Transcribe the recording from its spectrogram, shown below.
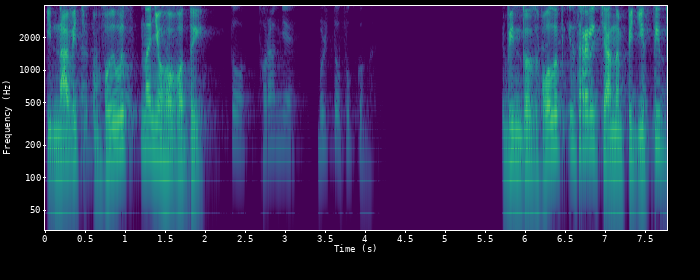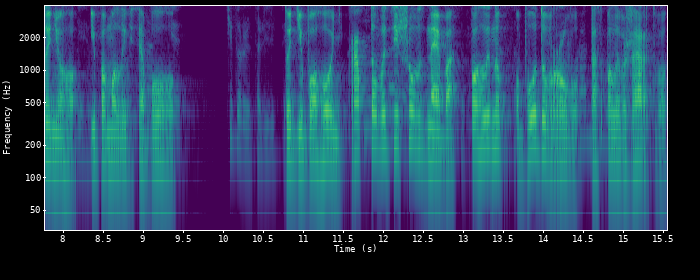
і навіть вилив на нього води. Він дозволив ізраїльтянам підійти до нього і помолився Богу. Тоді вогонь раптово зійшов з неба, поглинув воду в рову та спалив жертву.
